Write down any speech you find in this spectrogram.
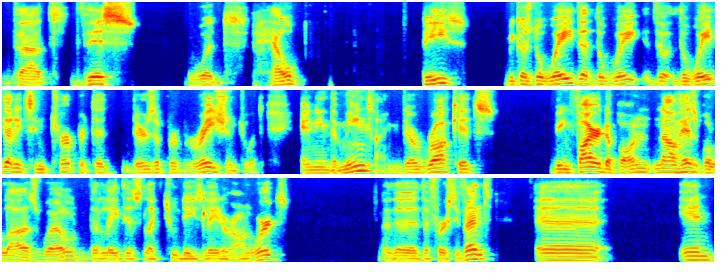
that this would help peace? Because the way that the way the, the way that it's interpreted, there's a preparation to it. And in the meantime, there are rockets being fired upon. Now Hezbollah as well, the latest like two days later onwards, the the first event. Uh and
